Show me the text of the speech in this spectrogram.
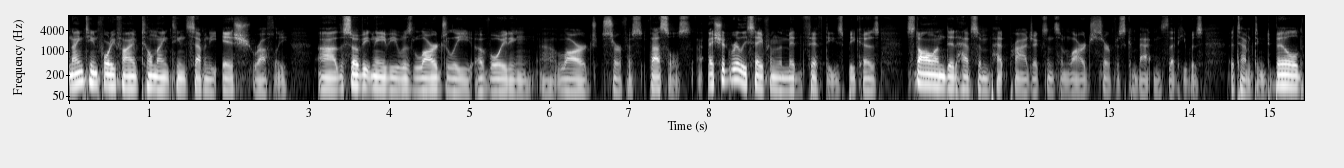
1945 till 1970 ish, roughly, uh, the Soviet Navy was largely avoiding uh, large surface vessels. I should really say from the mid 50s because Stalin did have some pet projects and some large surface combatants that he was attempting to build,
